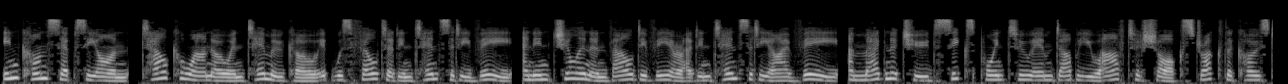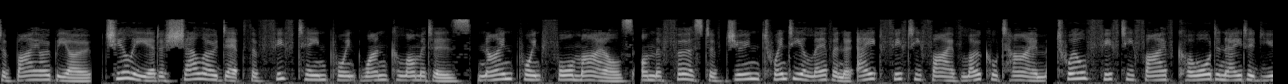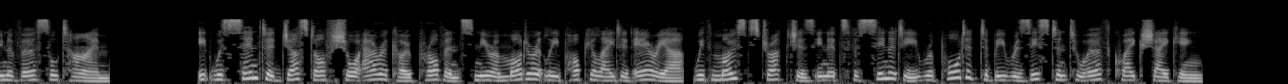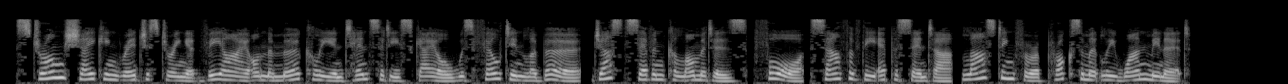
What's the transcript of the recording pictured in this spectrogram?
In Concepcion, Talcahuano and Temuco it was felt at intensity V, and in Chillán and Valdivia at intensity IV. A magnitude 6.2 MW aftershock struck the coast of Biobío, Chile at a shallow depth of 15.1 km (9.4 miles) on the 1st of June 2011 at 8:55 local time, 12:55 coordinated universal time. It was centered just offshore Arauco province near a moderately populated area, with most structures in its vicinity reported to be resistant to earthquake shaking. Strong shaking registering at VI on the Mercalli intensity scale was felt in Lebu, just 7 km 4 south of the epicenter, lasting for approximately one minute.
